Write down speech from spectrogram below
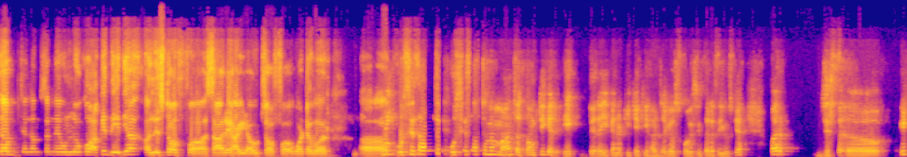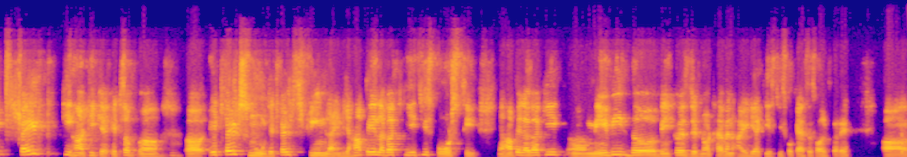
तब जलम सर ने उन लोग को आके दे दिया अ लिस्ट ऑफ़ सारे हाइड आउट्स ऑफ़ व्हाटएवर नहीं उस हिसाब से उस हिसाब से मैं मान सकता हूँ ठीक है एक तेरा ये कहना ठीक है कि हर जगह उसको इसी तरह से यूज़ किया पर जिस इट फेल्ट कि हाँ ठीक है it's a it felt smooth it felt streamlined यहाँ पे लगा कि ये चीज़ फोर्स थी। यहाँ पे लगा कि maybe the makers did not have an idea कि इस चीज़ को कैसे सॉल्व करे। Uh,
